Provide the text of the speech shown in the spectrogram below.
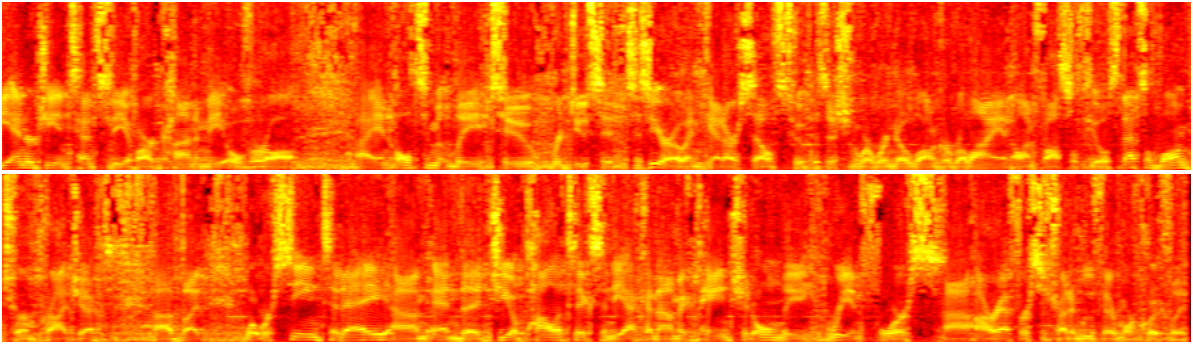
the energy intensity of our economy overall, uh, and ultimately to reduce it to zero and get ourselves to a position where we're no longer reliant on fossil fuels. That's a long-term project, uh, but what we're seeing today um, and the geopolitics and the economic pain should only reinforce uh, our efforts to try to move there more quickly.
